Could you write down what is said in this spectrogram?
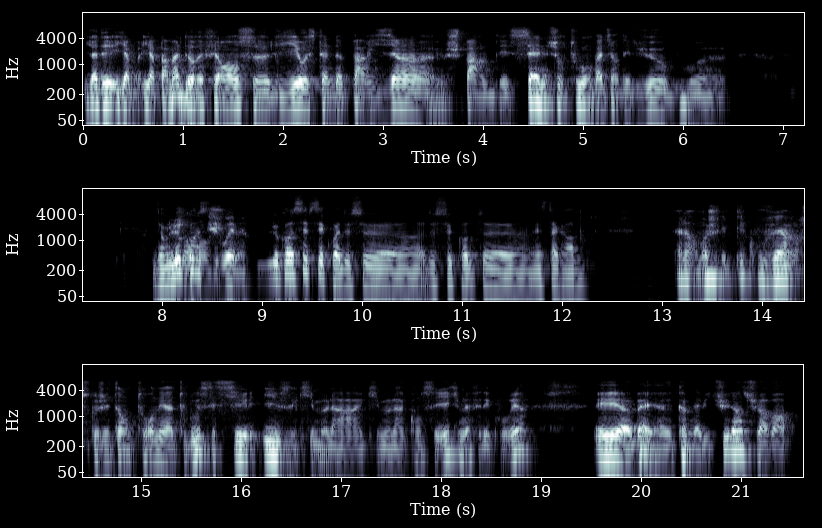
Il y, a des, il, y a, il y a pas mal de références euh, liées au stand-up parisien. Euh, Je parle des scènes, surtout, on va dire des lieux où euh, Donc, le concept, jouer. mais- le concept, c'est quoi de ce, de ce compte Instagram? Alors, moi, je l'ai découvert lorsque j'étais en tournée à Toulouse. C'est Cyril Yves qui me l'a conseillé, qui me l'a fait découvrir. Et euh, ben, comme d'habitude, hein, tu vas avoir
